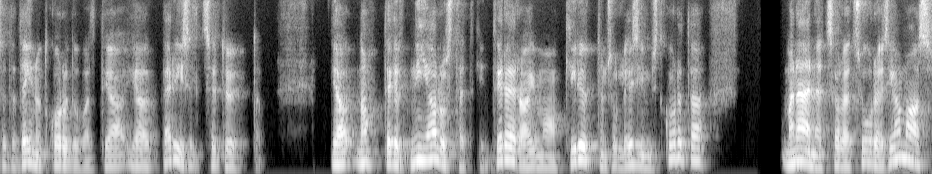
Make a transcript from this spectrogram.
seda teinud korduvalt ja, ja päriselt see töötab. ja noh, tegelikult nii alustadki. tere, Raimo, kirjutan sulle esimest korda. ma näen, et sa oled suures jamas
